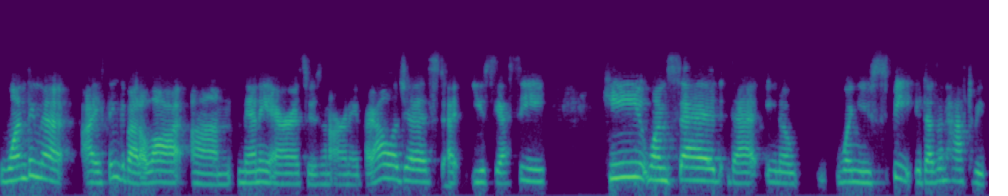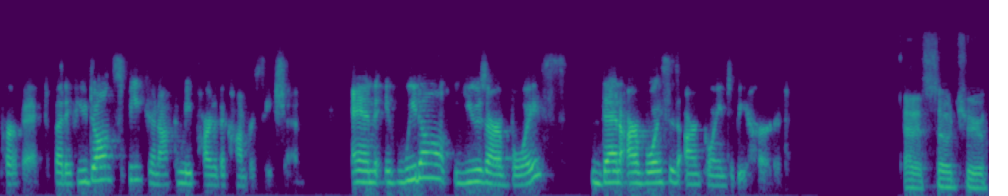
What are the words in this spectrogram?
one thing that i think about a lot um, Manny Ares, who's an rna biologist at ucsc he once said that you know when you speak it doesn't have to be perfect but if you don't speak you're not going to be part of the conversation. And if we don't use our voice then our voices aren't going to be heard. That is so true.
